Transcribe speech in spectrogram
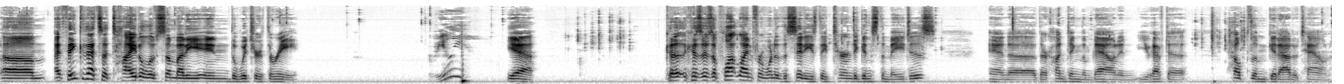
Um, I think that's a title of somebody in The Witcher 3. Really? Yeah. Because there's a plot line for one of the cities. They turned against the mages, and uh, they're hunting them down, and you have to help them get out of town.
